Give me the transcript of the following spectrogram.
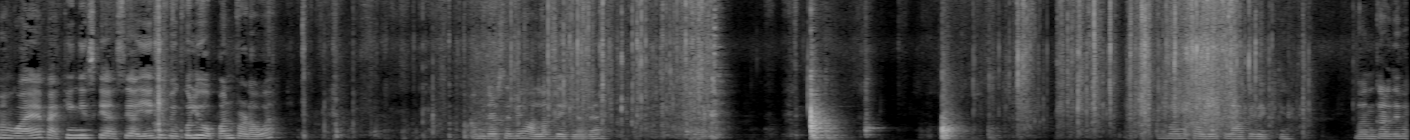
मंगवाया है पैकिंग इसके ऐसे आई है कि बिल्कुल ही ओपन पड़ा हुआ है। अंदर से भी हालत देख लेते हैं। बंद कर दे, चला के देखते हैं बंद कर दे।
